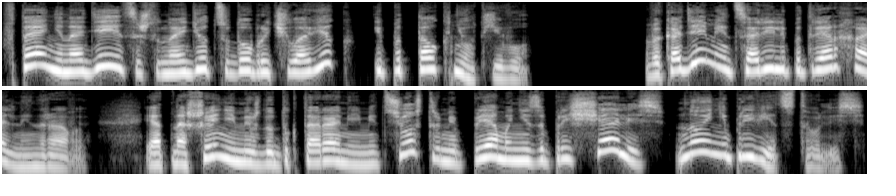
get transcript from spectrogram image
втайне надеется, что найдется добрый человек и подтолкнет его. В академии царили патриархальные нравы, и отношения между докторами и медсестрами прямо не запрещались, но и не приветствовались.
